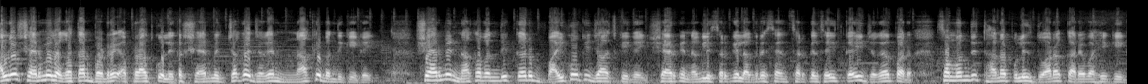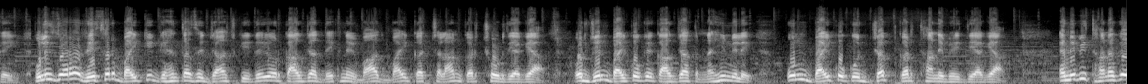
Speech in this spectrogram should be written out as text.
अलवर शहर में लगातार बढ़ रहे अपराध को लेकर शहर में जगह जगह नाकेबंदी की गई। शहर में नाकाबंदी कर बाइकों की जाँच की गई। शहर के नगली सर्किल, अग्रसेन सर्किल सहित कई जगह पर संबंधित थाना पुलिस द्वारा कार्यवाही की गई। पुलिस द्वारा रेसर बाइक की गहनता से जाँच की गई और कागजात देखने के बाद बाइक का चलान कर छोड़ दिया गया और जिन बाइकों के कागजात नहीं मिले, उन बाइकों को जब्त कर थाने भेज दिया गया। एनएबी थाना के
